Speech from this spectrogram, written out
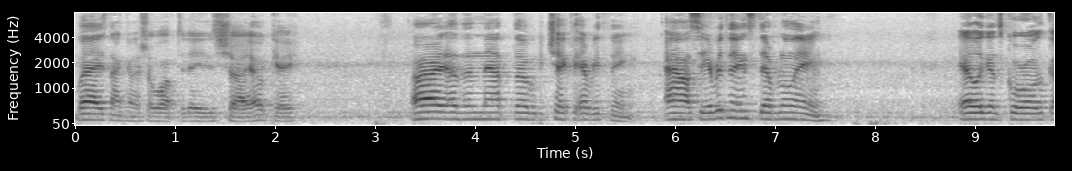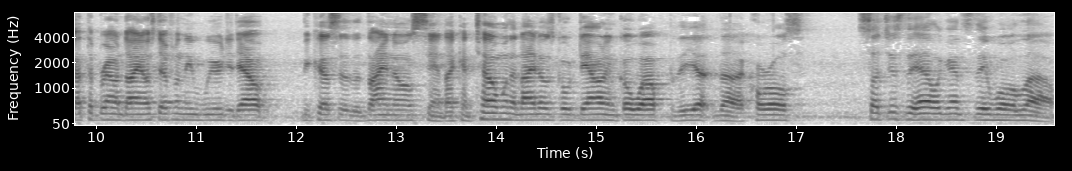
Well, he's not going to show up today. He's shy. Okay. Alright, other than that, though, we can check everything out. See, everything's definitely... Elegance Coral got the brown dinos definitely weirded out because of the dinos and I can tell when the dinos go down and go up the uh, the corals such as the elegance they will uh,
